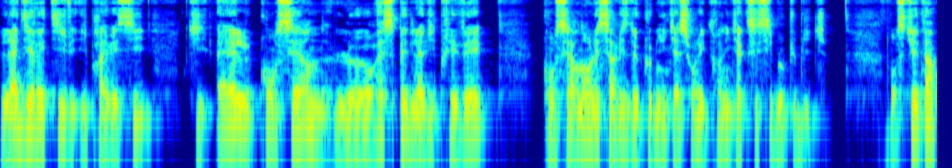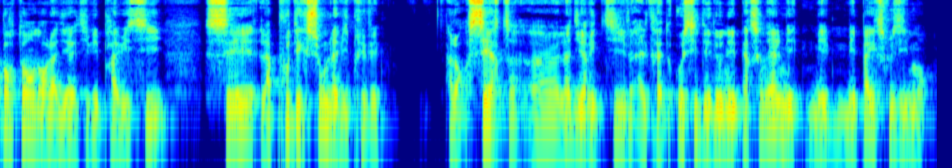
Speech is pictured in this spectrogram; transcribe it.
la directive e-privacy qui, elle, concerne le respect de la vie privée concernant les services de communication électronique accessibles au public. Donc ce qui est important dans la directive e-privacy, c'est la protection de la vie privée. Alors certes, euh, la directive, elle traite aussi des données personnelles, mais, mais, pas exclusivement.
